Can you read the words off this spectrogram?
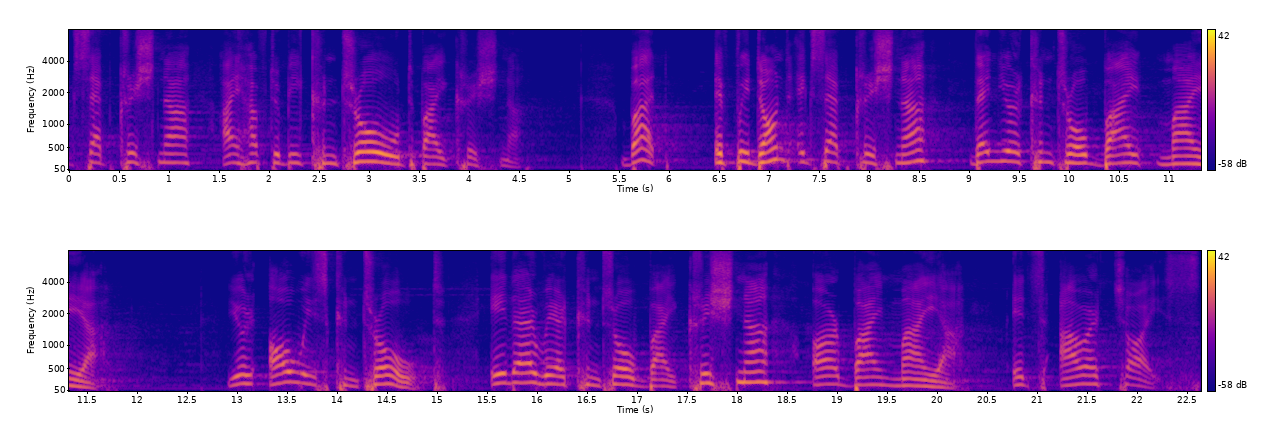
accept Krishna, I have to be controlled by Krishna. But if we don't accept Krishna, then you're controlled by Maya. You're always controlled. Either we're controlled by Krishna or by Maya. It's our choice.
